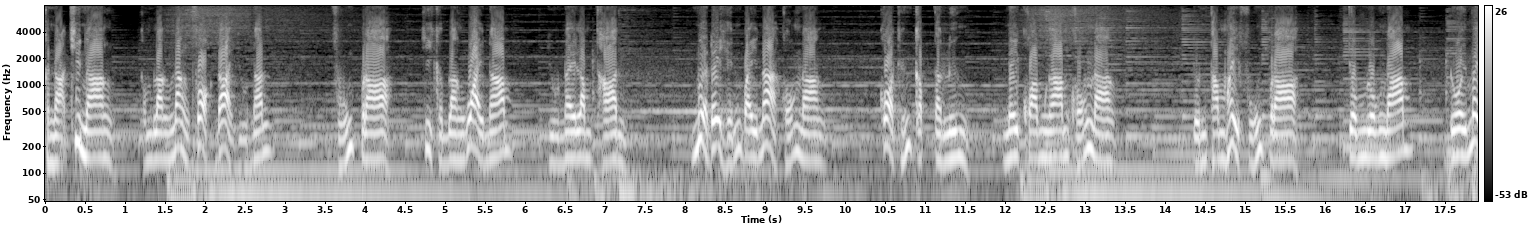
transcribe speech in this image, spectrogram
ขณะที่นางกำลังนั่งฟอกได้อยู่นั้น ฝูงปลา ที่กำลังว่ายน้ำอยู่ในลำธารเมื่อได้เห็นใบหน้าของนาง ก็ถึงกับตะลึงในความงามของนาง จนทำให้ฝูงปลา จมลงน้ำโดยไม่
